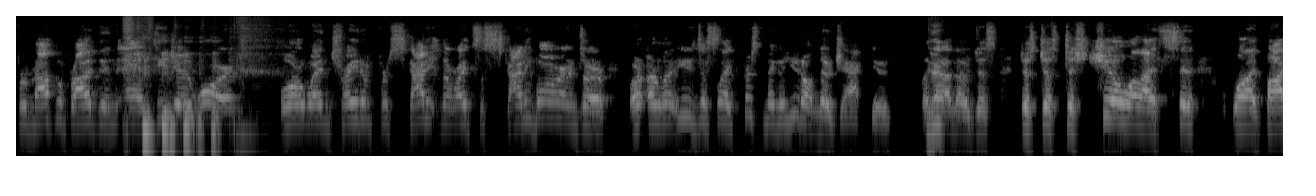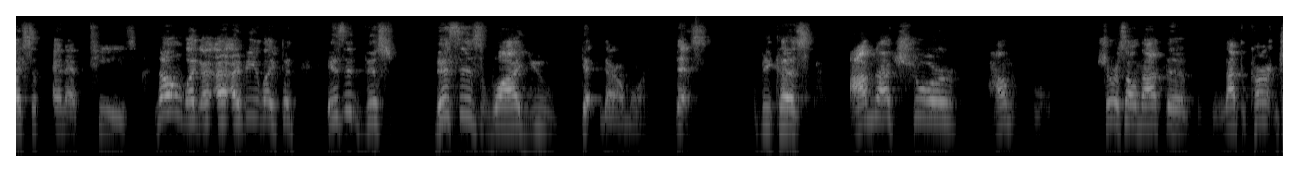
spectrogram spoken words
for Malcolm Brogdon and T.J. Warren." or when trade him for Scotty the rights of Scottie Barnes or or, or he's just like Chris Mingle, you don't know Jack, dude. Like yeah. I don't know, just just just just chill while I sit while I buy some NFTs. No, like I, I mean like, but isn't this this is why you get Daryl Morey? This because I'm not sure how sure as hell not the not the current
